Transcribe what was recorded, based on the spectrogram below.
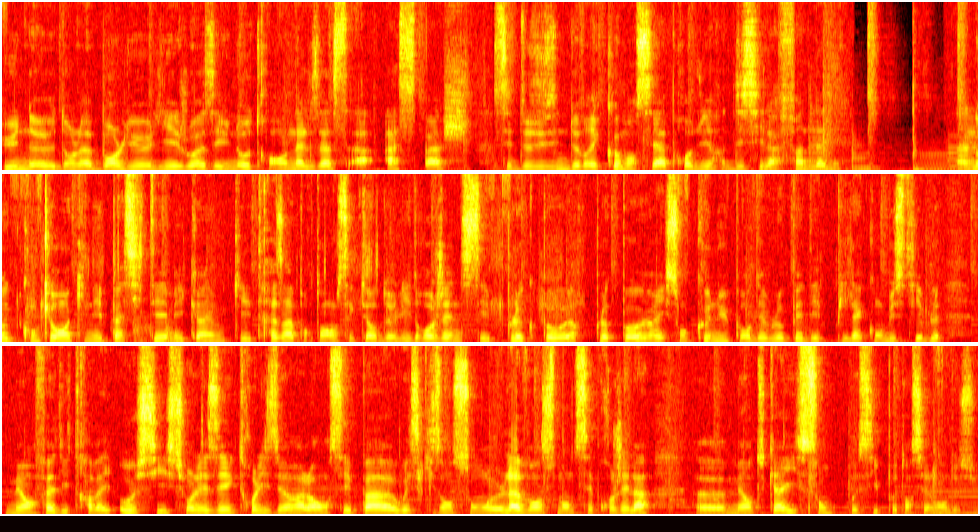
une dans la banlieue liégeoise et une autre en Alsace à Aspach. Ces deux usines devraient commencer à produire d'ici la fin de l'année. Un autre concurrent qui n'est pas cité mais quand même qui est très important dans le secteur de l'hydrogène, c'est Plug Power. Plug Power, ils sont connus pour développer des piles à combustible, mais en fait ils travaillent aussi sur les électrolyseurs. Alors on ne sait pas où est-ce qu'ils en sont, euh, l'avancement de ces projets-là, euh, mais en tout cas ils sont aussi potentiellement dessus.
